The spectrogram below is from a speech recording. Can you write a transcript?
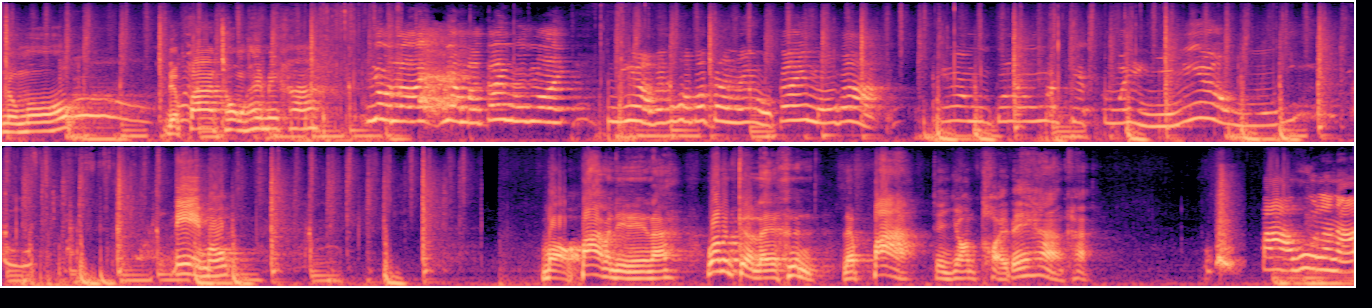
หนูมุกเดี๋ยวป้าชงให้ไหมคะ อยู่เลยอย่ามาใกล้มุกเลยเนี่ยเป็นเพราะประกันมาอยู่ใกล้มุกอะเนี่ยมุกก็เลยมาเก็บตัวอย่างนี้เนี่ยโอ้ยนี่มุก บอกป้ามันดีๆนะ ว่ามันเกิดอะไรขึ้น แล้วป้าจะยอมถอยไปให้ห่างค่ะ ป้าพูดแล้วนะ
